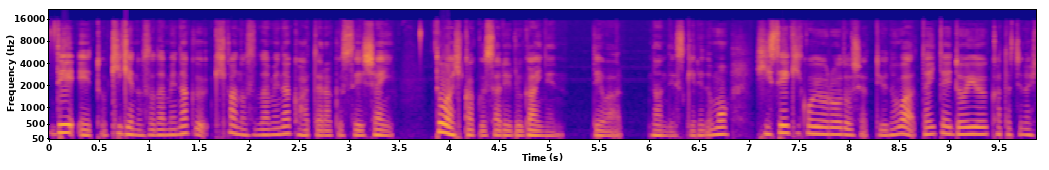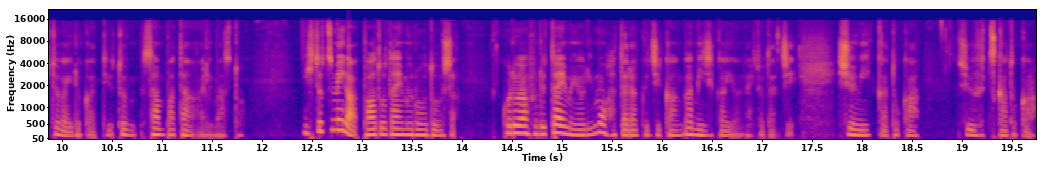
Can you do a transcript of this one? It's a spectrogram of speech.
で、えっ、ー、と、期限の定めなく、期間の定めなく働く正社員とは比較される概念ではなんですけれども、非正規雇用労働者っていうのは、大体どういう形の人がいるかっていうと、3パターンありますと。1つ目がパートタイム労働者。これはフルタイムよりも働く時間が短いような人たち。週3日とか、週2日とか、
